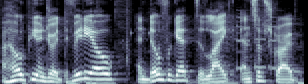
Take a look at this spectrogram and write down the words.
I hope you enjoyed the video and don't forget to like and subscribe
